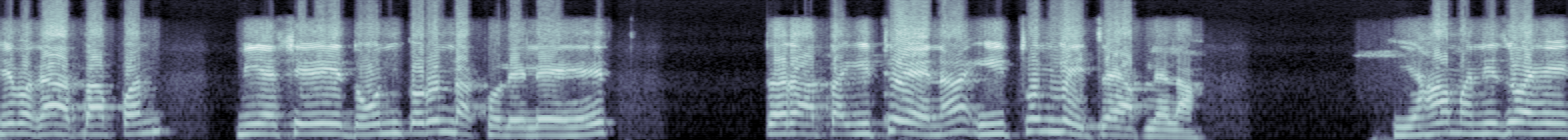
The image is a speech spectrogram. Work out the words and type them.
हे बघा आता आपण मी असे दोन करून दाखवलेले आहेत. तर आता इथे आहे ना इथून घ्यायचंय आपल्याला. हा मणी जो आहे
